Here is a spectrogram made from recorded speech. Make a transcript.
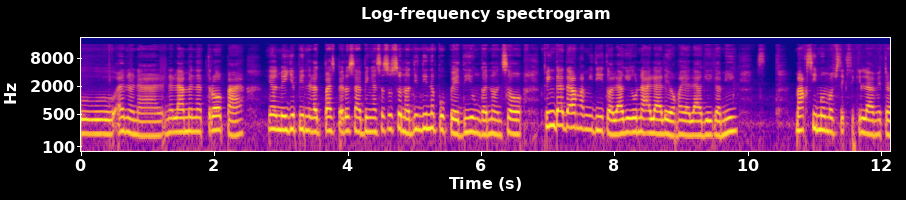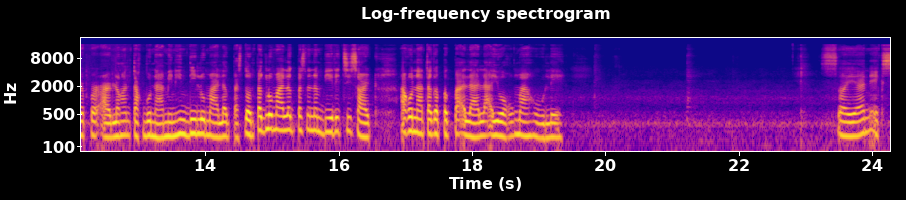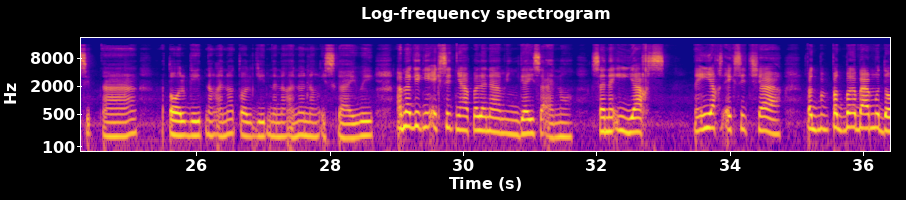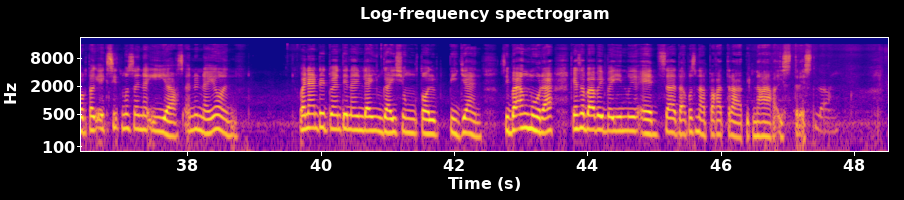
ano na nalaman na tropa yun medyo pinalagpas pero sabi nga sa susunod hindi na po pwede yung ganun. So tuwing dadaan kami dito lagi ko naalala yun kaya lagi kaming maximum of 60 km per hour lang ang takbo namin hindi lumalagpas doon. Pag lumalagpas na ng birit si Sart ako na tagapagpaalala ayokong mahuli. So, ayan, exit na toll gate ng ano, toll gate na ng ano, ng Skyway. Ang magiging exit niya pala namin guys sa ano, sa Naiyax. Naiyax exit siya. Pag pagbaba mo doon, pag exit mo sa Naiyax, ano na yon 129 lang guys yung toll fee dyan. Diba ang mura? Kaya sa babaybayin mo yung EDSA, tapos napaka-traffic, nakaka-stress lang.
